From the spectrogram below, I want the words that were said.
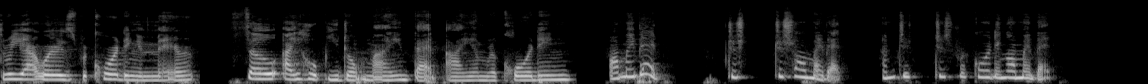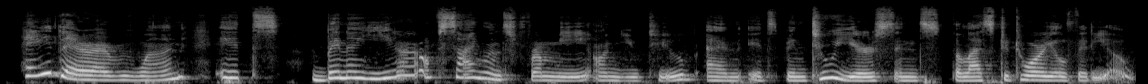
3 hours recording in there. So I hope you don't mind that I am recording on my bed. Just just on my bed. I'm just just recording on my bed. Hey there everyone. It's been a year of silence from me on YouTube, and it's been two years since the last tutorial video.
